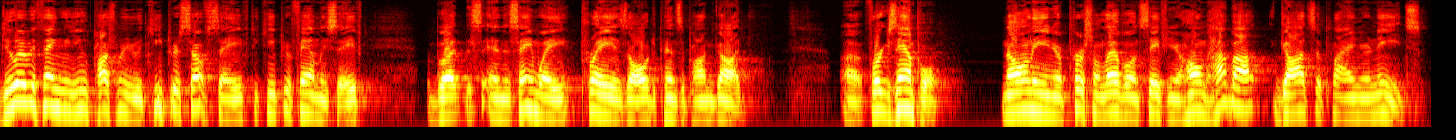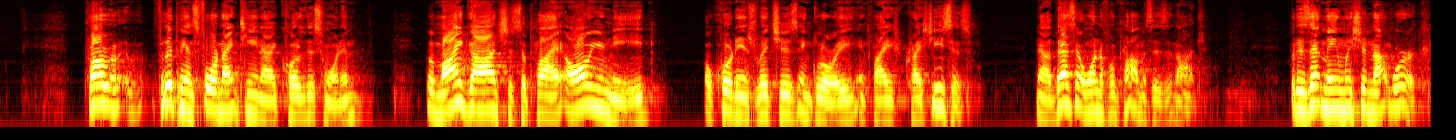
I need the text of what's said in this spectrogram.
Do everything that you possibly do to keep yourself safe, to keep your family safe, but in the same way, pray as all depends upon God. Uh, for example, not only in your personal level and safety in your home, how about God supplying your needs? Philippians 4:19 I quoted this morning, but my God shall supply all your need according to his riches and glory in Christ Jesus. Now that's a wonderful promise, is it not? But does that mean we should not work?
